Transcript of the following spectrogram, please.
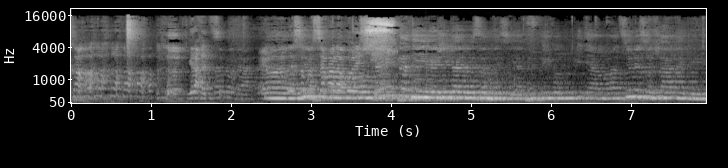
Grazie. Eh, adesso passiamo alla poesia. Consenta di recitare questa poesia perché condividiamo l'azione sociale che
